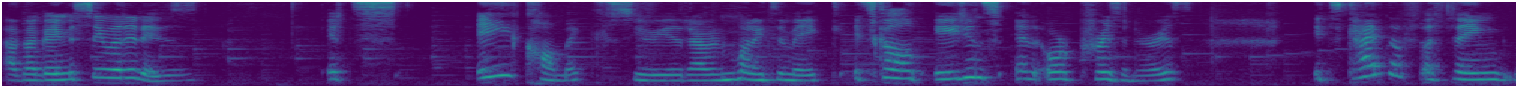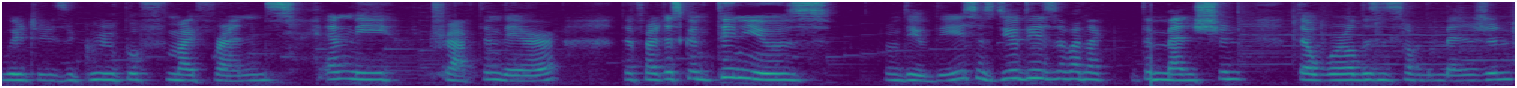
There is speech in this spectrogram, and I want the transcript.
I'm not going to say what it is. It's a comic series that I've been wanting to make. It's called Agents and or Prisoners. It's kind of a thing which is a group of my friends and me trapped in there. The franchise continues from DoD since DoD is about like dimension, the world is in some dimension.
